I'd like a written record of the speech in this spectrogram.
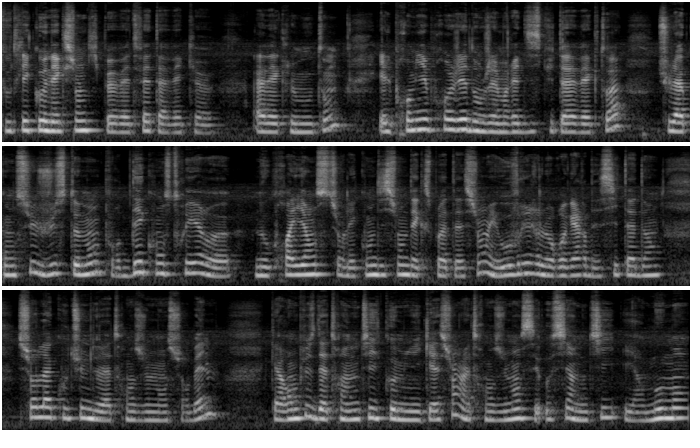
toutes les connexions qui peuvent être faites avec avec le mouton et le premier projet dont j'aimerais discuter avec toi tu l'as conçu justement pour déconstruire nos croyances sur les conditions d'exploitation et ouvrir le regard des citadins sur la coutume de la transhumance urbaine, car en plus d'être un outil de communication, la transhumance c'est aussi un outil et un moment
